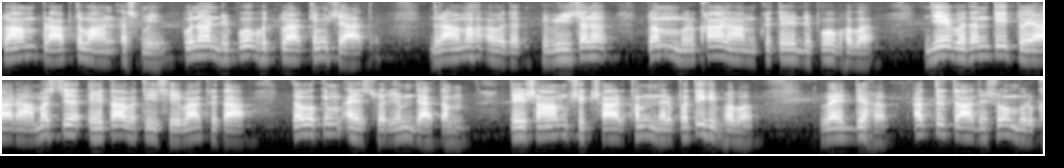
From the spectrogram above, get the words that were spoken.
ताम प्राप्तवान अस्मि। पुनः नृपो भूत्वा किं स्यात्? रामः अवदत्, विभीषण, त्वं मूर्खाणां कृते नृपो भव। ये वदन्ति त्वया रामस्य एतावती सेवा कृता, तव किम ऐश्वर्य जातम? तेषां शिक्षार्थं नरपति भव। वैद्य, अत्र तादृशो मूर्ख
